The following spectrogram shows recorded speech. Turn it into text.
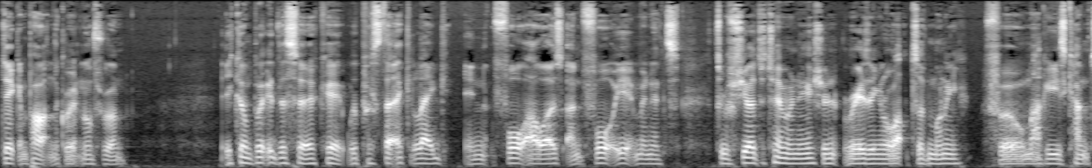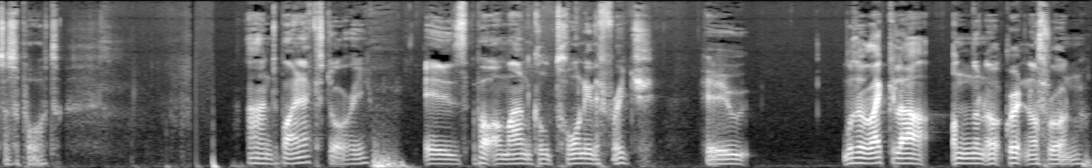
taking part in the Great North Run. He completed the circuit with prosthetic leg in 4 hours and 48 minutes through sheer determination, raising lots of money for Maggie's cancer support. And my next story is about a man called Tony the Fridge, who was a regular on the Great North Run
